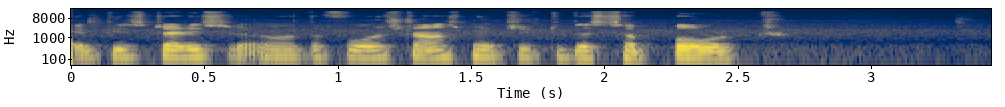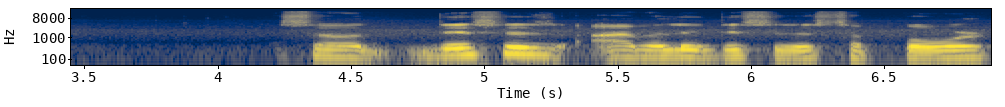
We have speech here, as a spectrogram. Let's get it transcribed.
AP studies of the force transmitted to the support. So this is I believe this is a support.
